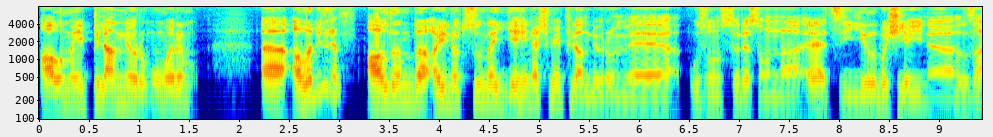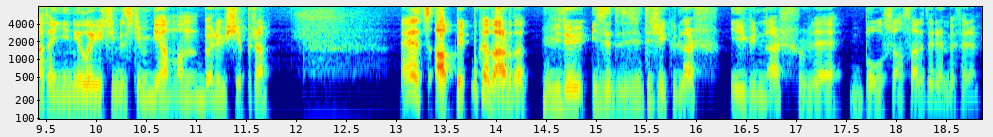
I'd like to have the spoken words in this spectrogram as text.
almayı planlıyorum. Umarım e, alabilirim. Aldığımda ayın 30'unda yayın açmayı planlıyorum ve uzun süre sonra evet yılbaşı yayını. Zaten yeni yıla geçtiğimiz için bir yandan böyle bir şey yapacağım. Evet, update bu kadardı. Videoyu izlediğiniz için teşekkürler. İyi günler ve bol şanslar dilerim efendim.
